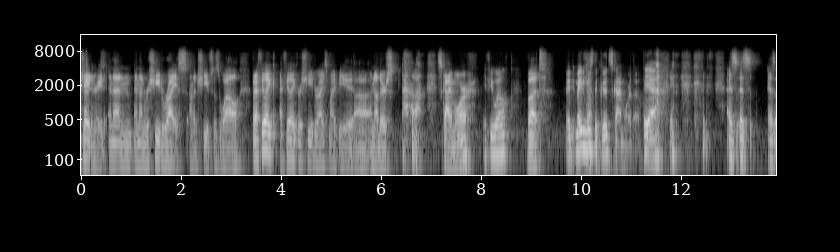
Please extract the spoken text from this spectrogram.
Jayden Reed and then and then Rashee Rice on the Chiefs as well. But I feel like I feel like Rashee Rice might be uh, another Skyy Moore, if you will. But Maybe maybe he's the good Skyy Moore though. yeah, as as as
